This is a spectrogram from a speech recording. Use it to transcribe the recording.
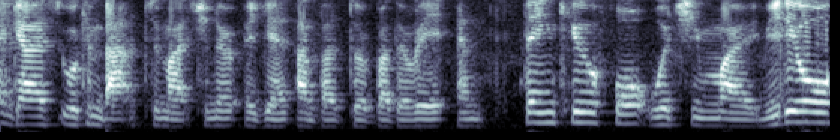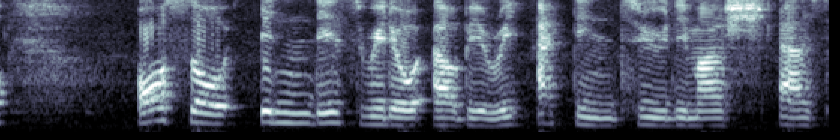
Hi guys, welcome back to my channel again, I'm Bato by the way and thank you for watching my video. Also, in this video, I'll be reacting to Dimash as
